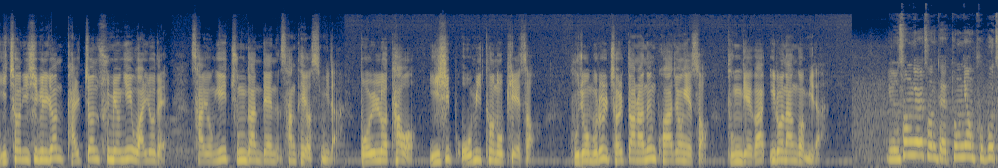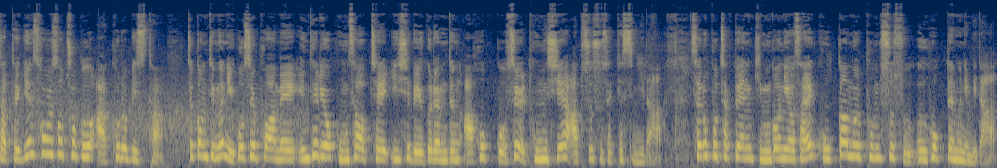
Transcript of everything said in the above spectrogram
2021년 발전 수명이 완료돼 사용이 중단된 상태였습니다. 보일러 타워 25m 높이에서 구조물을 절단하는 과정에서 붕괴가 일어난 겁니다. 윤석열 전 대통령 부부 자택인 서울 서초구 아크로비스타. 특검팀은 이곳을 포함해 인테리어 공사업체 21g 등 9곳을 동시에 압수수색했습니다. 새로 포착된 김건희 여사의 고가 물품 수수 의혹 때문입니다.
